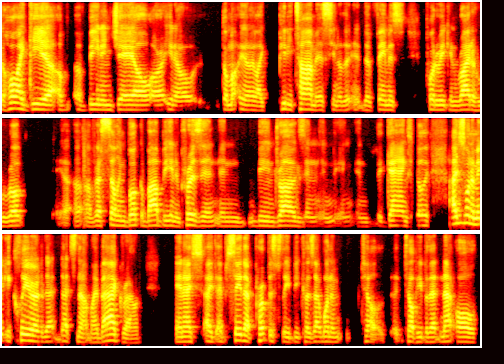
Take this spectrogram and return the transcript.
The whole idea of, of being in jail, or you know, you know, like Piri Thomas, you know, the the famous Puerto Rican writer who wrote a, a best-selling book about being in prison and being drugs and, and, and, and the gangs. I just want to make it clear that that's not my background. And I, I, I say that purposely because I want to tell tell people that not all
